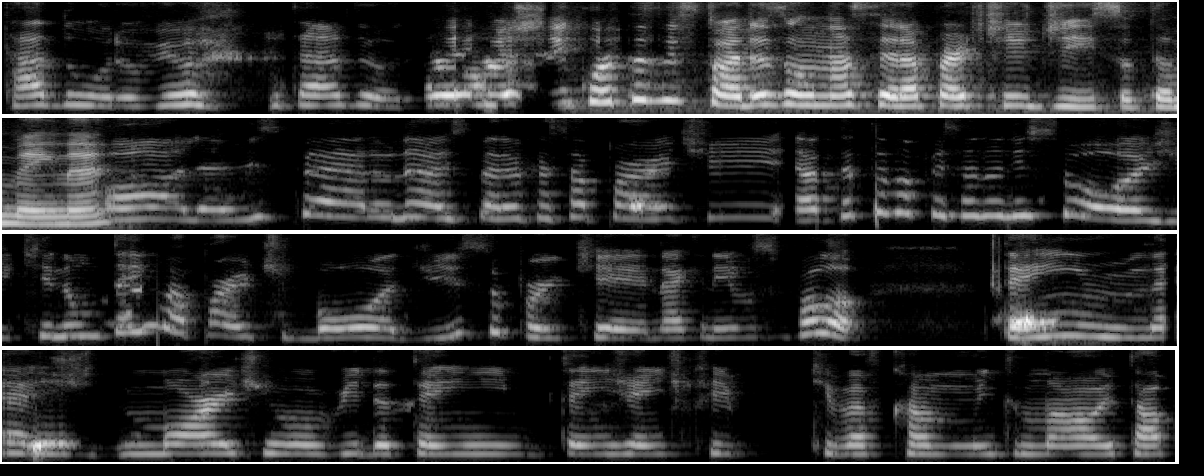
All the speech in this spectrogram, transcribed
Tá duro, viu? Tá duro. Eu imagino quantas histórias vão nascer a partir disso também, né? Olha, eu espero, né? Eu espero que essa parte. Eu até tava pensando nisso hoje, que não tem uma parte boa disso, porque, né, que nem você falou, tem, né, morte envolvida, tem, tem gente que, que vai ficar muito mal e tal.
